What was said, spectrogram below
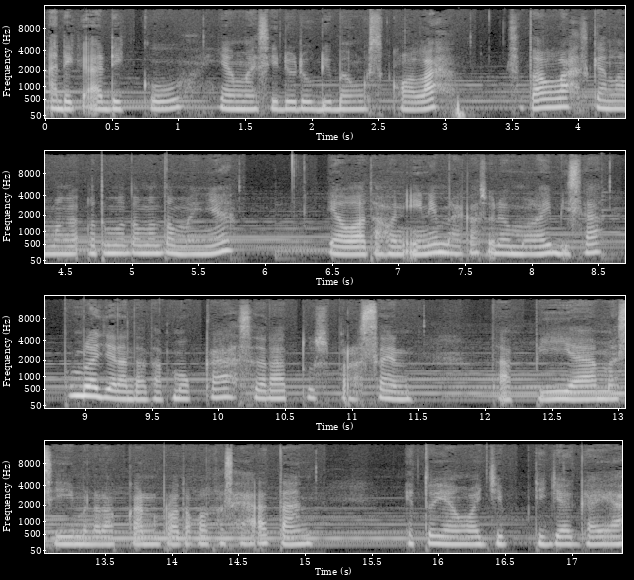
adik-adikku yang masih duduk di bangku sekolah setelah sekian lama gak ketemu teman-temannya di awal tahun ini mereka sudah mulai bisa pembelajaran tatap muka 100%. Tapi ya masih menerapkan protokol kesehatan. Itu yang wajib dijaga ya.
